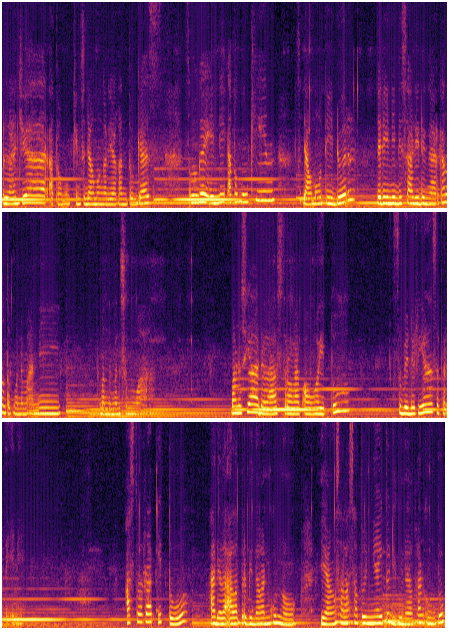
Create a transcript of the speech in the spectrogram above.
belajar atau mungkin sedang mengerjakan tugas, semoga ini atau mungkin sedang mau tidur, jadi ini bisa didengarkan untuk menemani teman-teman semua manusia adalah astrolab Allah itu sebenarnya seperti ini. Astrolab itu adalah alat perbintangan kuno yang salah satunya itu digunakan untuk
